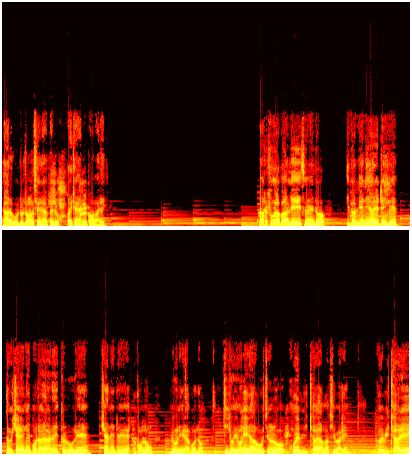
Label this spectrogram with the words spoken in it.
ဒါကတော့ auto download ဆွဲနေတာပဲလို့ပိုက်ထက်ရင်လည်းကောင်းပါတယ်နောက်တစ်ခုကဘာလဲဆိုရင်တော့ဒီကမြင်နေရတဲ့အတိုင်းပဲတောင် channel နဲ့ပို့ထားတာတွေ group တွေ channel တွေအကုန်လုံးရိုးနေတာပေါ့နော်ဒီလိုရိုးနေတာကိုကျွန်တော်တို့ခွဲပြီးထားရမှာဖြစ်ပါတယ်ခွဲပြီးထားတဲ့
